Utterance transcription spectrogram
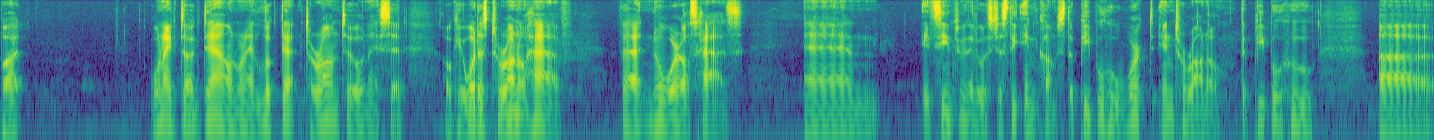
But when I dug down, when I looked at Toronto, and I said, okay, what does Toronto have that nowhere else has? And it seemed to me that it was just the incomes, the people who worked in Toronto, the people who uh,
